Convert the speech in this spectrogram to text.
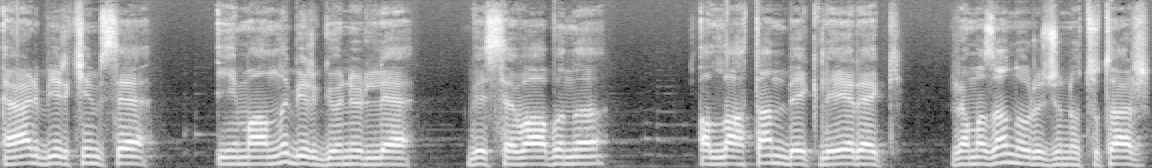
Eğer bir kimse imanlı bir gönülle ve sevabını Allah'tan bekleyerek Ramazan orucunu tutar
